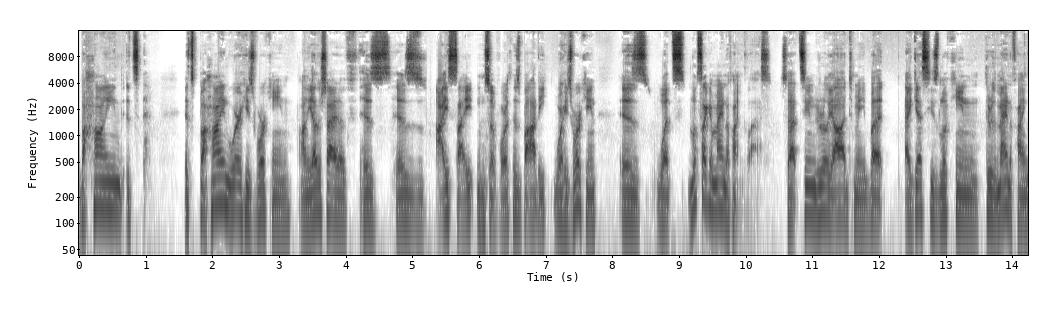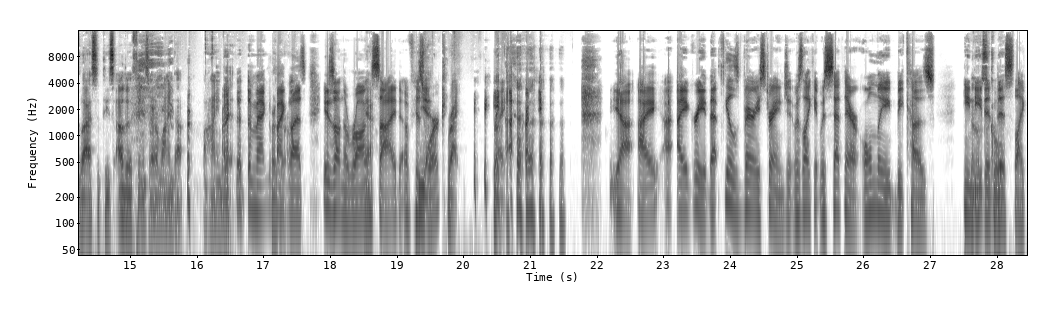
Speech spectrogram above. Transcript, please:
behind, it's, it's behind where he's working on the other side of his, his eyesight and so forth, his body, where he's working is what's looks like a magnifying glass. So that seemed really odd to me, but I guess he's looking through the magnifying glass at these other things that are lined up behind Right? it. That the magnifying glass is on the wrong Yeah. side of his Yeah, work. Right. Right. Yeah, I I- I agree. That feels very strange. It was like it was set there only because he It needed cool. this like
